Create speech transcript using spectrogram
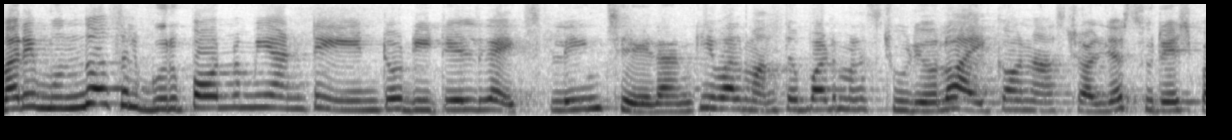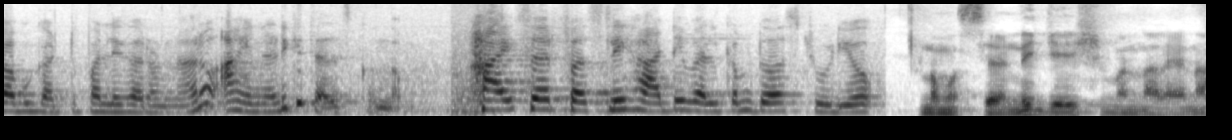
మరి ముందు అసలు గురు పౌర్ణమి అంటే ఏంటో డీటెయిల్డ్గా ఎక్స్ప్లెయిన్ చేయడానికి వాళ్ళు మనతో పాటు మన స్టూడియోలో ఐకాన్ ఆస్ట్రాలజర్ సురేష్ బాబు గట్టుపల్లి గారు ఉన్నారు. ఆయన అడిగి తెలుసుకుందాం. Hi sir firstly hearty welcome to our studio నమస్తే అండి. జై Srimannarayana.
